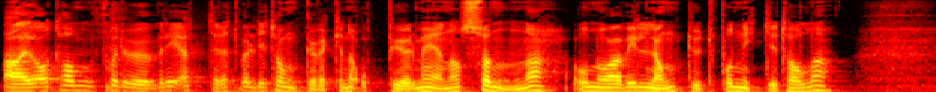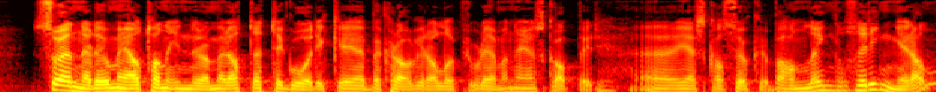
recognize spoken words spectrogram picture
er jo at han for øvrig, etter et veldig tankevekkende oppgjør med en av sønnene, og nå er vi langt ute på 90-tallet, så ender det jo med at han innrømmer at dette går ikke, jeg beklager alle problemene jeg skaper, eh, jeg skal søke behandling. Og så ringer han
